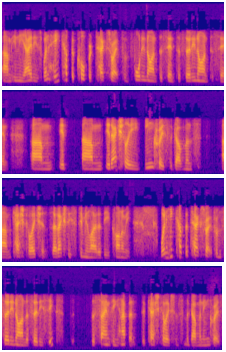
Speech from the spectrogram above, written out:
um, in the 80s, when he cut the corporate tax rate from 49% to 39%, um, it um, it actually increased the government's um, cash collections. That actually stimulated the economy. When he cut the tax rate from 39 to 36, the same thing happened. The cash collections from the government increased.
